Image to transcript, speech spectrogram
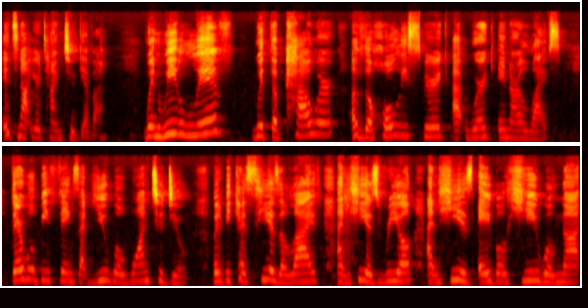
it's not your time to give up. When we live with the power of the Holy Spirit at work in our lives, there will be things that you will want to do. But because He is alive and He is real and He is able, He will not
